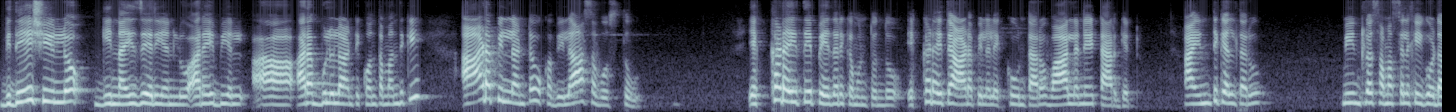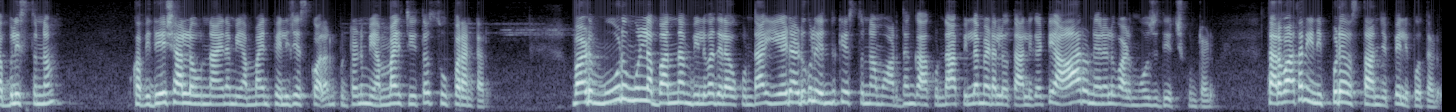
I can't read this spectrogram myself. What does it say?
విదేశీయుల్లో ఈ నైజేరియన్లు అరేబియన్ అరబ్బులు లాంటి కొంతమందికి ఆడపిల్ల అంటే ఒక విలాస వస్తువు. ఎక్కడైతే పేదరికం ఉంటుందో ఎక్కడైతే ఆడపిల్లలు ఎక్కువ ఉంటారో వాళ్ళనే టార్గెట్. ఆ ఇంటికి వెళ్తారు మీ ఇంట్లో సమస్యలకి ఇగో డబ్బులు ఇస్తున్నాం ఒక విదేశాల్లో ఉన్న ఆయన మీ అమ్మాయిని పెళ్ళి చేసుకోవాలనుకుంటాడు మీ అమ్మాయి జీవితం సూపర్ అంటారు. వాడు మూడు ముళ్ళ బంధం విలువ తెలవకుండా ఏడు అడుగులు ఎందుకు వేస్తున్నామో అర్థం కాకుండా ఆ పిల్ల మెడలో తాలిగట్టి ఆరు నెలలు వాడు మోజు తీర్చుకుంటాడు. తర్వాత నేను ఇప్పుడే వస్తా అని చెప్పి వెళ్ళిపోతాడు.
